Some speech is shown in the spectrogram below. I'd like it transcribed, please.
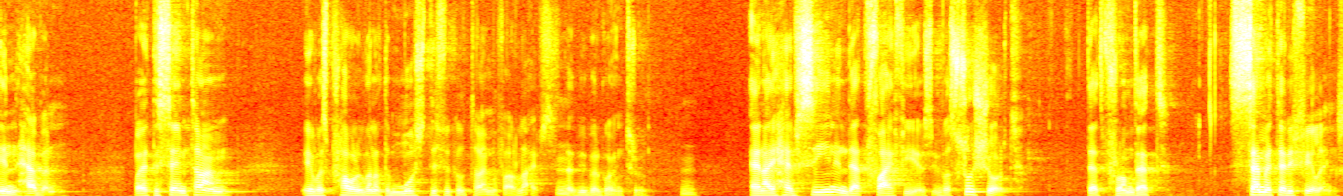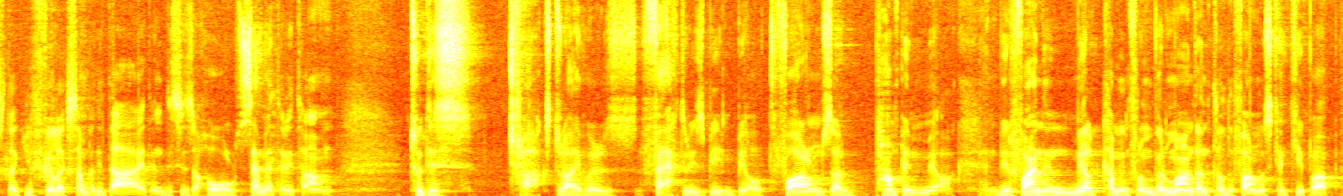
in heaven, but at the same time, it was probably one of the most difficult time of our lives mm. that we were going through. Mm. And I have seen in that five years, it was so short that from that cemetery feelings, like you feel like somebody died and this is a whole cemetery town, to this trucks drivers, factories being built, farms are pumping milk, and we're finding milk coming from Vermont until the farmers can keep up.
